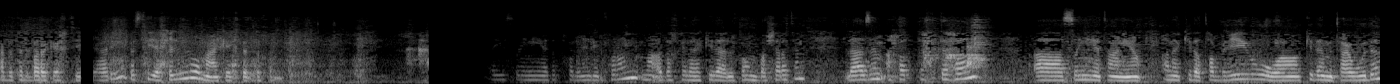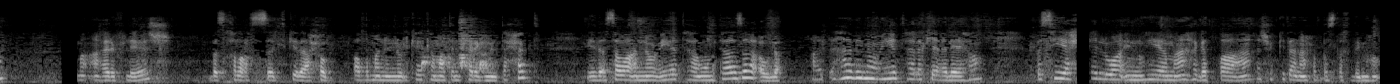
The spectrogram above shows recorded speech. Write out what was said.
حبة البركة اختياري بس هي حلوة مع كيكة الدخن. اي صينية تدخل عندي الفرن ما أدخلها كذا الفرن مباشرة. لازم أحط تحتها آه صينية تانية أنا كذا طبعي وكذا متعودة ما أعرف ليش. بس خلاص صرت كذا أحب. أضمن إنه الكيكة ما تنحرق من تحت. إذا سواء نوعيتها ممتازة أو لا. هذه نوعيتها لك عليها. بس هي حلوة إنه هي معاها قطاعة عشان كذا أنا أحب أستخدمها.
